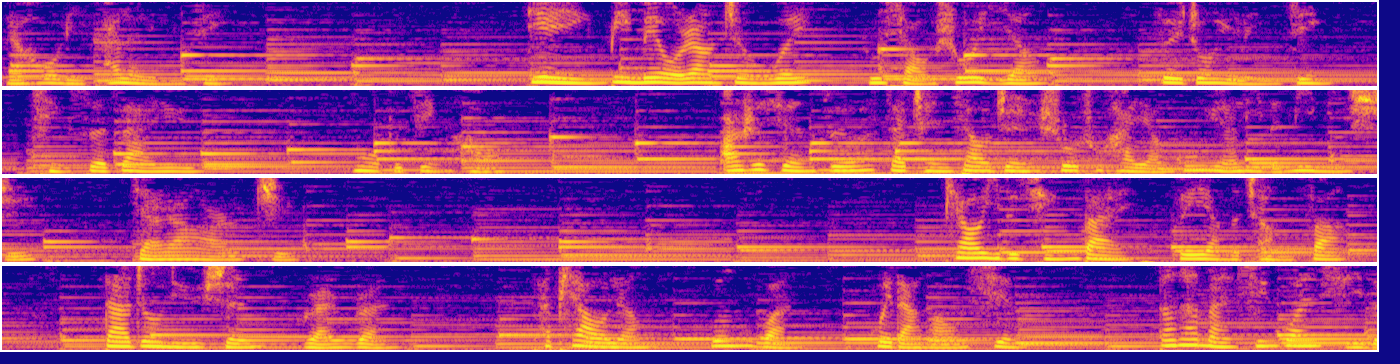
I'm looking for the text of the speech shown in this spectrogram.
然后离开了林静。电影并没有让郑薇如小说一样，最终与林静情色再遇，莫不静好，而是选择在陈孝正说出海洋公园里的秘密时戛然而止。飘逸的裙摆，飞扬的长发，大众女神软软。她漂亮、温婉，会打毛线。当她满心欢喜地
